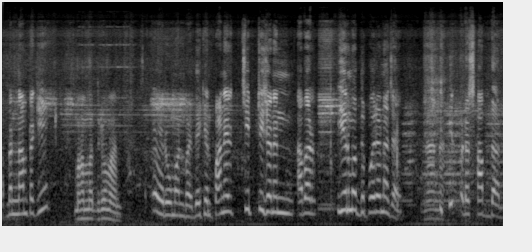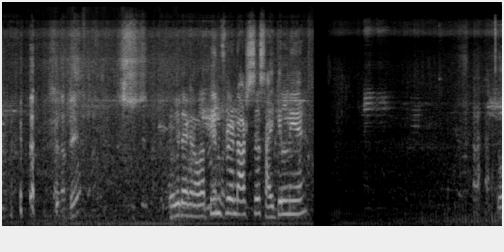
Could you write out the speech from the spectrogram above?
আপনার নামটা কি? মোহাম্মদ রুমান। এই রোমান ভাই দেখেন পানের চিপটি জানেন আবার ইয়ের মধ্যে পড়ে না যায়? না না। ওটা সাবধান। এই দেখেন ওরা তিন ফ্রেন্ড আসছে সাইকেল নিয়ে। তো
